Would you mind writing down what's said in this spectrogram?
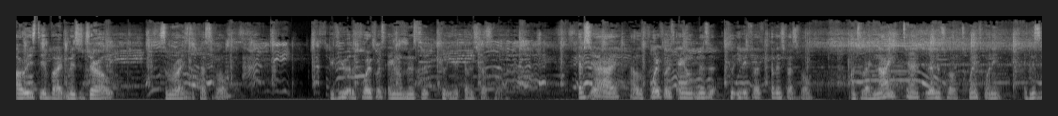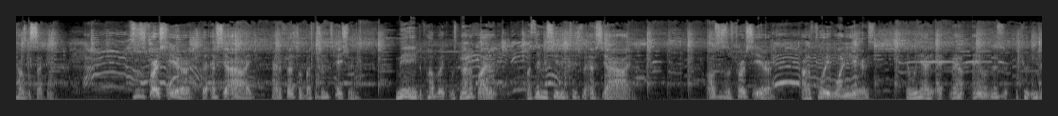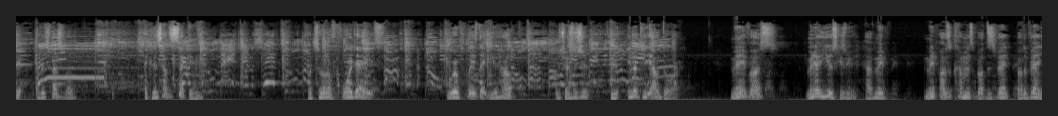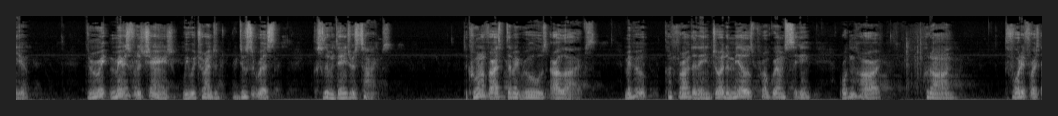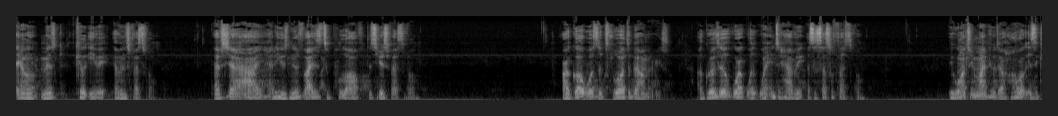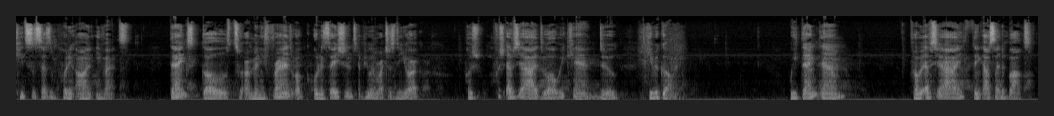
I released to invite Mr. Gerald summarize the festival. Review of the 41st Annual Minister Akilah Evans Festival. FCI held the 41st Annual Minister Akilah Evans Festival on July 9, 10, 11, 12, 2020 at Knesset House II. This was the first year that FCI had a festival by special invitation, meaning the public was not invited unless they received an invitation from FCI. Also, this was the first year out of 41 years that we had an annual Mr. Evans Festival at House II for a total of four days. We were pleased that you helped with the transition from the indoor to the outdoor. Many of us, many of you, excuse me, have made many positive comments about this about the venue. The main reason for the change, we were trying to reduce the risk because we live in dangerous times. The coronavirus pandemic rules our lives. Many people confirmed that they enjoyed the meals, programs, singing, working hard, put on the 41st annual Men's Kill Eve Evans Festival. FCI had to use new devices to pull off this year's festival. Our goal was to explore the boundaries. A great deal of work went into having a successful festival. We want to remind people that hard work is the key to success in putting on events. Thanks goes to our many friends, organizations, and people in Rochester, New York. Push, push FCI to do all we can do to keep it going. We thank them from FCI Think Outside the Box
